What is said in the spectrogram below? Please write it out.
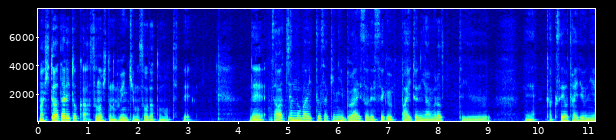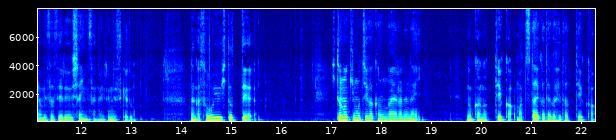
まあ人当たりとかその人の雰囲気もそうだと思ってて。でざわちんのバイト先に不愛想ですぐバイトに辞めろっていうね学生を大量に辞めさせる社員さんがいるんですけど。なんかそういう人って人の気持ちが考えられないのかなっていうか、まあ、伝え方が下手っていうか。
